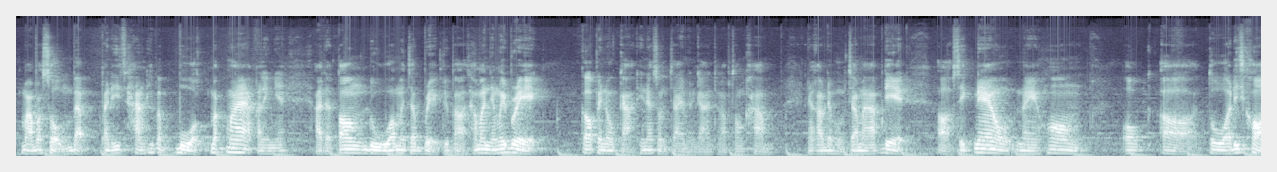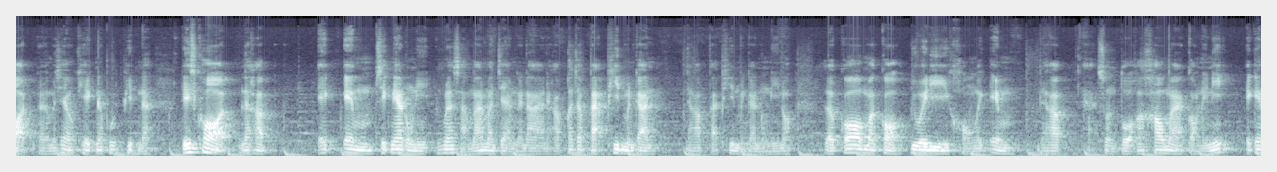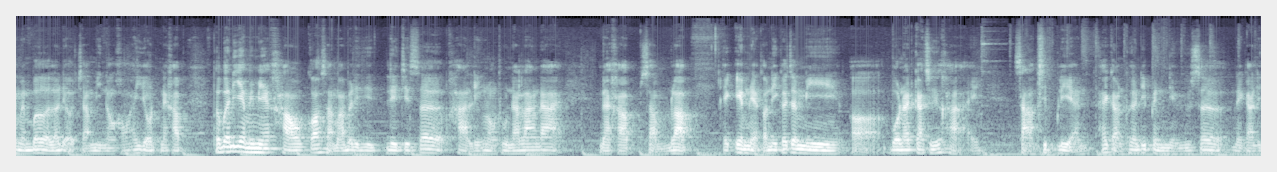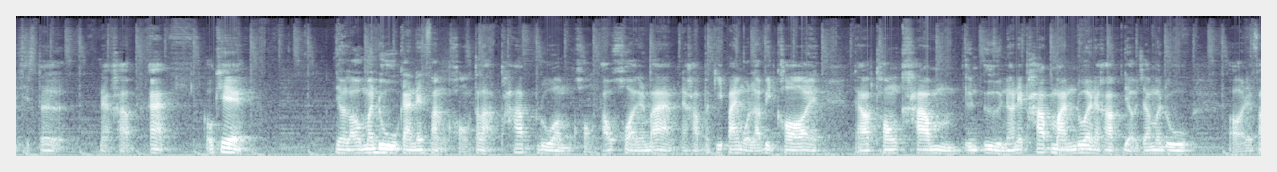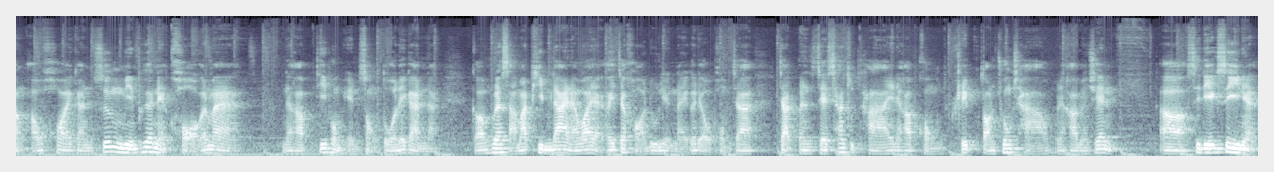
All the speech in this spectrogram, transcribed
มาผสมแบบไปทิศทางที่แบบบวกมาก ๆอะไรเงี้ยอาจจะต้องดูว่ามันจะเบรกหรือเปล่า ถ้ามันยังไม่เบรกก็เป็นโอกาสที่น่าสนใจเหมือนกันสำหรับทองคำนะครับเดี๋ยวผมจะมาอัปเดตสัญญาณในห้องออตัว Discord ไม่ใช่โอเคนะพูดผิดนะ Discord นะครับ XM Signal ตรงนี้เพื่อนๆสามารถมาแจมกันได้นะครับ ก็จะแปะพินเหมือนกัน นะครับแปะพินเหมือนกันตรงนี้เนาะแล้วก็มากรอก UID ของ XM นะครับส่วนตัวก็เข้ามากรอกในนี้ XM Member แล้วเดี๋ยวจะมีน้องเขาให้ยศนะครับเพื่อนๆที่ยังไม่มีเขาก็สามารถไปรีจิสเตอร์ผ่านลิงก์ลงทุนด้านล่างได้นะครับสำหรับ XM เนี่ยตอนนี้ก็จะมีโบนัสการซื้อขาย 30 เหรียญให้กับเพื่อนที่เป็น new user ในการรีจิสเตอร์นะครับอะโอเค เดี๋ยวเรามาดูกันในฝั่งของตลาดภาพรวมของเอาคอยกันบ้างนะครับเมื่อกี้ไปหมดแล้วบิตคอยนะครับทองคำอื่นๆนะในภาพมันด้วยนะครับ เดี๋ยวจะมาดูในฝั่งเอาคอยกัน ซึ่งมีเพื่อนเนี่ยขอกันมานะครับที่ผมเห็น 2 ตัวด้วยกันนะก็เพื่อนสามารถพิมพ์ได้นะว่าอยากให้จะขอดูเหรียญไหนก็เดี๋ยวผมจะจัดเป็นเซสชันสุดท้ายนะครับของคลิปตอนช่วงเช้านะครับอย่างเช่นเอ่อ CDXC เนี่ย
